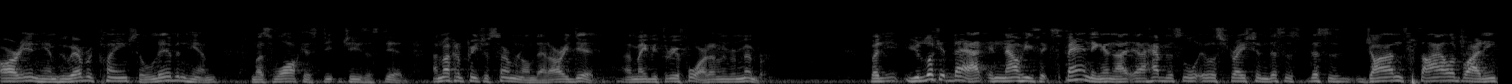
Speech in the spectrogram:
are in him. Whoever claims to live in him must walk as D- Jesus did. I'm not going to preach a sermon on that. I already did. Uh, maybe three or four. I don't even remember. But you look at that, and now he's expanding. And I, I have this little illustration. This is this is John's style of writing.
